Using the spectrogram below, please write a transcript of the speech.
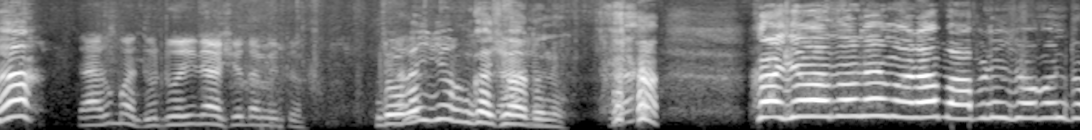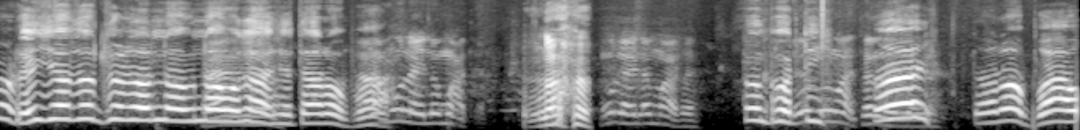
હા? દારૂ બધું ઢોળી નાખ્યું તમે તો. ડોલાઈ ગયો હું કશું હતું નહીં. કશો ને મારા બાપની છોકન તો જતો તો નવ નવ થશે તારો ભા. હું લઈ લઉં માથે. હું લઈ લઉં માથે. પતિ એય, તારો ભાવ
